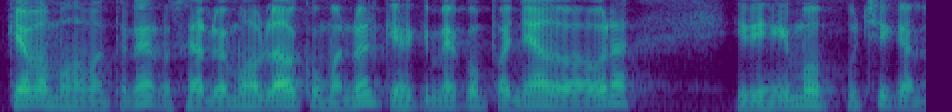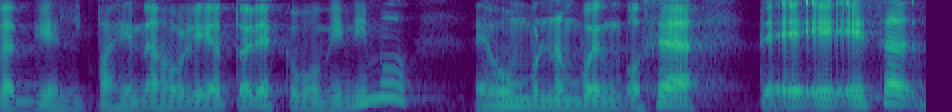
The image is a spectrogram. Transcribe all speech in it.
¿Qué vamos a mantener? O sea, lo hemos hablado con Manuel, que es el que me ha acompañado ahora, y dijimos, puchica, las 10 páginas obligatorias como mínimo es un, un buen... O sea, te- e- e- esa,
